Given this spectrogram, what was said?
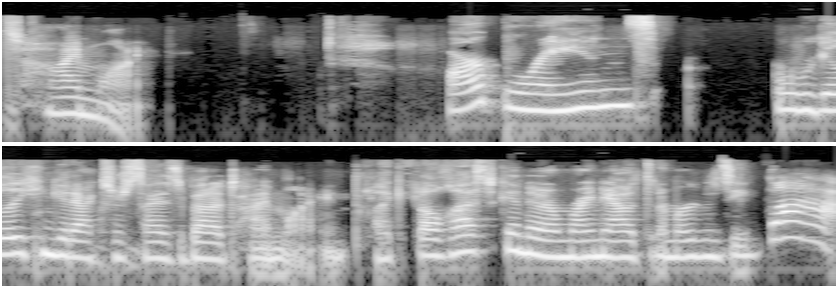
timeline. Our brains really can get exercised about a timeline. Like it all has to get right now. It's an emergency. Blah.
